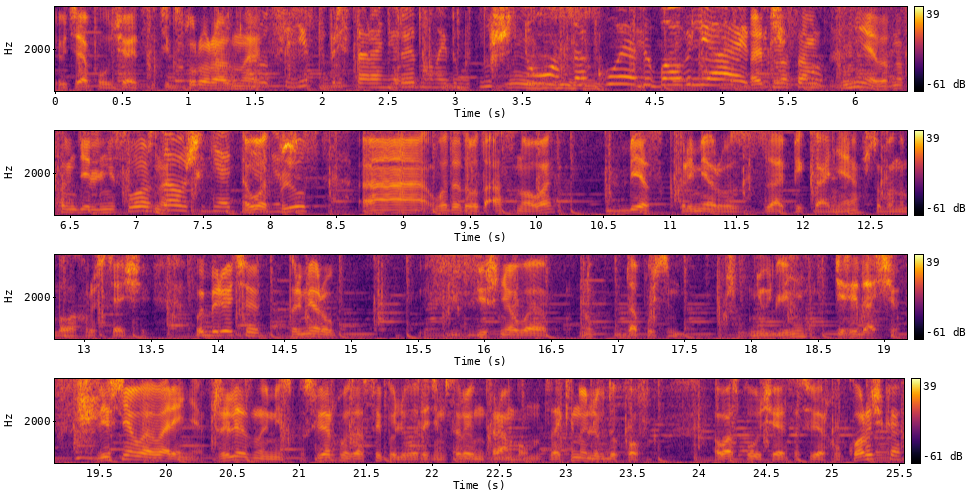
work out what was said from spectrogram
и у тебя получается текстура разная. Народ сидит в ресторане Редмана и думает, ну что он такое добавляет? Это на Почему?» самом нет, это на самом деле не сложно. За уши не оттянешь. Вот плюс а, вот эта вот основа без, к примеру, запекания, чтобы она была хрустящей. Вы берете, к примеру, вишневое, ну, допустим, чтобы не удлинять передачу, вишневое варенье в железную миску, сверху засыпали вот этим сырым крамблом, закинули в духовку. У вас получается сверху корочка,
